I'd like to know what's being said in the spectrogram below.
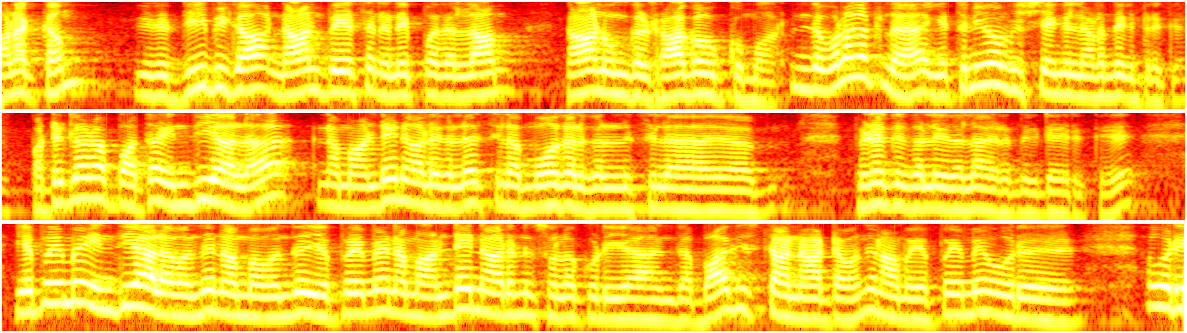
வணக்கம். இது தீபிகா. நான் பேச நினைப்பதெல்லாம் நான் உங்கள் ராகவ்குமார் இந்த உலகத்தில் எத்தனையோ விஷயங்கள் நடந்துக்கிட்டு இருக்கு. பர்டிகுலராக பார்த்தா இந்தியாவில் நம்ம அண்டை நாடுகளில் சில மோதல்கள் சில பிணக்குகள் இதெல்லாம் இருந்துக்கிட்டே இருக்குது எப்பயுமே இந்தியாவில் வந்து நம்ம வந்து எப்பயுமே நம்ம அண்டை நாடுன்னு சொல்லக்கூடிய அந்த பாகிஸ்தான் நாட்டை வந்து நம்ம எப்பயுமே ஒரு ஒரு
